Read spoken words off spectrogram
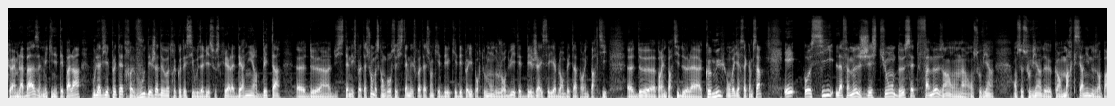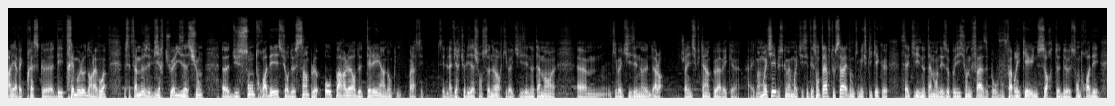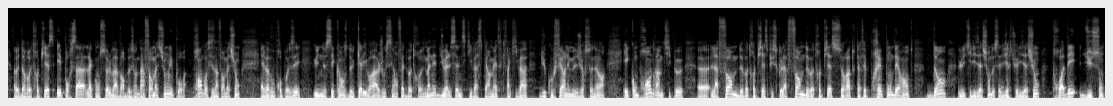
quand même la base, mais qui n'était pas là. Vous l'aviez peut-être vous déjà de votre côté si vous aviez souscrit à la dernière bêta euh, de, euh, du système d'exploitation, parce qu'en gros ce système d'exploitation qui, est qui est déployé pour tout le monde aujourd'hui était déjà essayable en bêta par une partie euh, de par une partie de la commu, on va dire ça comme ça, et aussi la fameuse gestion de cette fameuse, hein, on, a, on, souvient, on se souvient de quand Marc Cerny nous en parlait avec presque des trémolos dans la voix, de cette fameuse virtualisation du son 3D sur de simples haut-parleurs de télé, hein, donc voilà, c'est de la virtualisation sonore qui va utiliser notamment, euh, euh, qui va utiliser, alors J'en ai discuté un peu avec, euh, avec ma moitié, puisque ma moitié c'était son taf, tout ça, et donc il m'expliquait que ça utilise notamment des oppositions de phase pour vous fabriquer une sorte de son 3D euh, dans votre pièce, et pour ça, la console va avoir besoin d'informations, et pour prendre ces informations, elle va vous proposer une séquence de calibrage où c'est en fait votre manette DualSense qui va se permettre, enfin qui va du coup faire les mesures sonores et comprendre un petit peu euh, la forme de votre pièce, puisque la forme de votre pièce sera tout à fait prépondérante dans l'utilisation de cette virtualisation 3D du son.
